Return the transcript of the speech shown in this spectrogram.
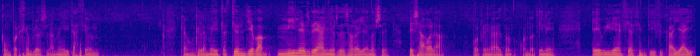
como por ejemplo es la meditación, que aunque la meditación lleva miles de años desarrollándose, es ahora, por primera vez, cuando tiene evidencia científica y hay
